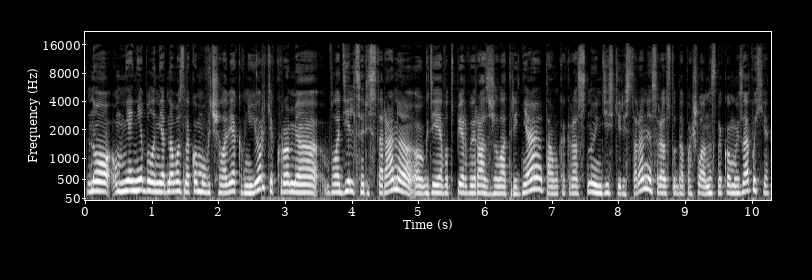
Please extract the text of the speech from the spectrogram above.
Но у меня не было ни одного знакомого человека в Нью-Йорке, кроме владельца ресторана, э, где я вот первый раз жила три дня. Там как раз, ну, индийский ресторан, я сразу туда пошла на знакомые запахи,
